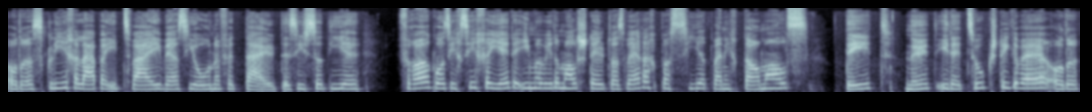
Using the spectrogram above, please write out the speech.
oder das gleiche Leben in zwei Versionen verteilt. Das ist so die Frage, die sich sicher jeder immer wieder mal stellt, was wäre passiert, wenn ich damals dort nicht in den Zug gestiegen wäre oder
